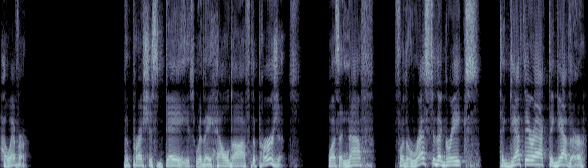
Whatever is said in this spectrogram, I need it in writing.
However, the precious days where they held off the Persians was enough for the rest of the Greeks to get their act together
